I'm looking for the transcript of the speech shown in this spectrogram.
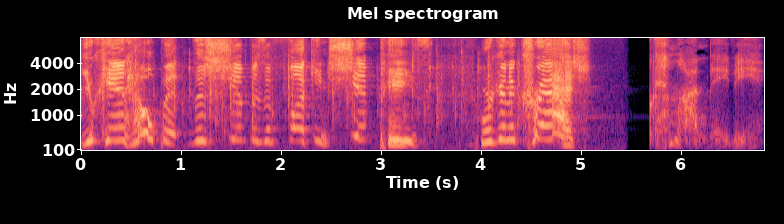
You can't help it! This ship is a fucking shit piece! We're gonna crash! Come on, baby.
